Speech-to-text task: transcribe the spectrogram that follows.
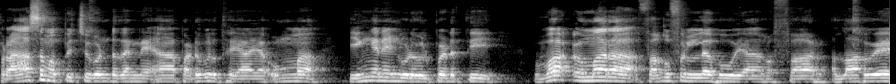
പ്രാസമൊപ്പിച്ചുകൊണ്ട് തന്നെ ആ പടുവൃദ്ധയായ ഉമ്മ ഇങ്ങനെയും കൂടെ ഉൾപ്പെടുത്തി വ ഉമറ ഫഗുഫുല്ലഹു യാ ഗഫാർ അള്ളാഹുവേ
